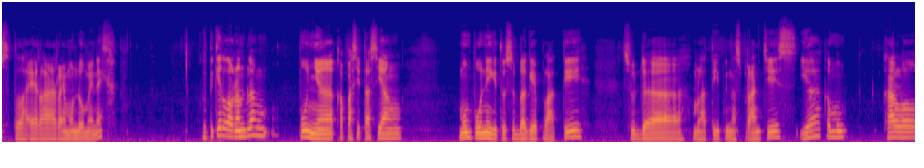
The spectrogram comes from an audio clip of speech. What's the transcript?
setelah era Raymond Domenech. Gue pikir Laurent Blanc punya kapasitas yang mumpuni gitu sebagai pelatih sudah melatih timnas Prancis. Ya kalau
